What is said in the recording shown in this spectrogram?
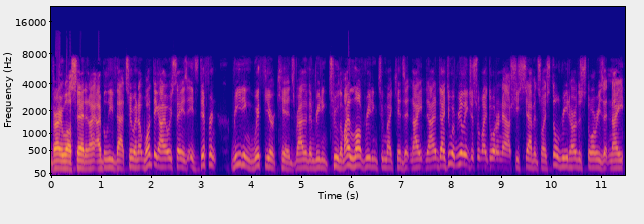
very well said, and I, I believe that too. And one thing I always say is it's different reading with your kids rather than reading to them. I love reading to my kids at night. I, I, do it really just with my daughter now. She's seven, so I still read her the stories at night.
